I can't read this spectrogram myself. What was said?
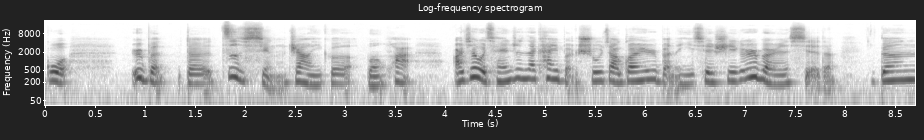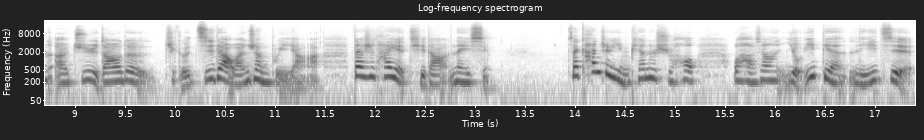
过。日本的自省这样一个文化，而且我前一阵在看一本书，叫《关于日本的一切》，是一个日本人写的，跟呃菊与刀的这个基调完全不一样啊。但是他也提到内省，在看这个影片的时候，我好像有一点理解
